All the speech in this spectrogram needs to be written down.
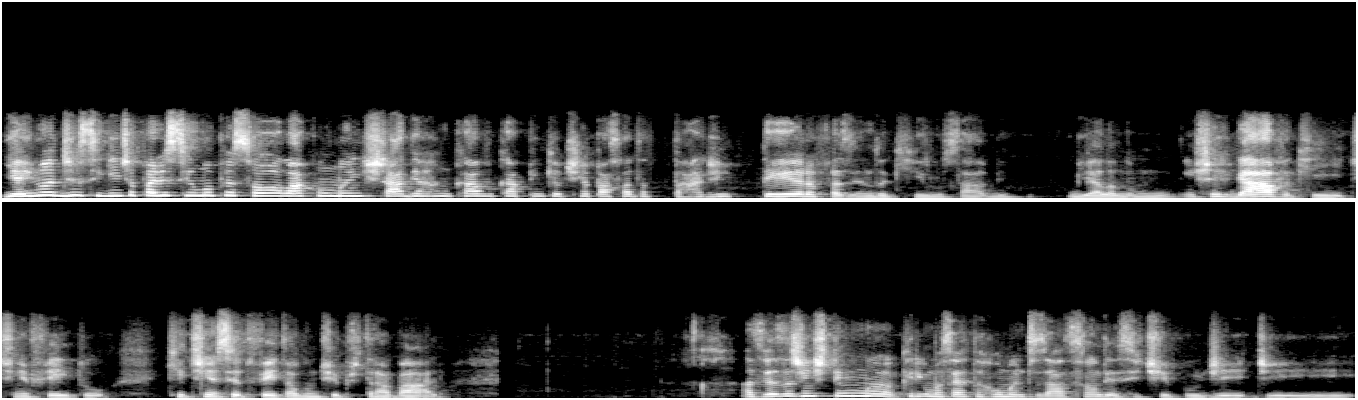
E aí no dia seguinte aparecia uma pessoa lá com uma enxada e arrancava o capim que eu tinha passado a tarde inteira fazendo aquilo, sabe? E ela não enxergava que tinha feito, que tinha sido feito algum tipo de trabalho. Às vezes a gente tem uma, cria uma certa romantização desse tipo de, de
